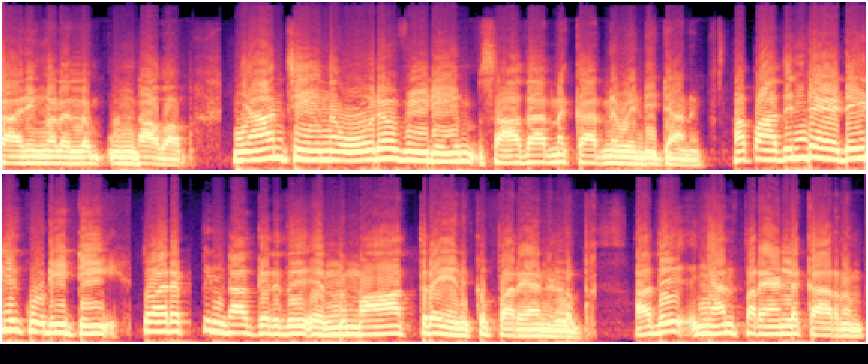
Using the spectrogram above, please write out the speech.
കാര്യങ്ങളെല്ലാം ഉണ്ടാവാം. ഞാൻ ചെയ്യുന്ന ഓരോ വീഡിയോയും സാധാരണക്കാരന് വേണ്ടിയിട്ടാണ്. അപ്പൊ അതിന്റെ ഇടയിൽ കൂടിയിട്ട് ത്വരപ്പുണ്ടാക്കരുത് എന്ന് മാത്രമേ എനിക്ക് പറയാനുള്ളൂ. അത് ഞാൻ പറയാനുള്ള കാരണം.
